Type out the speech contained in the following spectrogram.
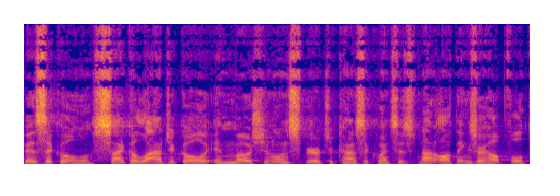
physical, psychological, emotional, and spiritual consequences. Not all things are helpful.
